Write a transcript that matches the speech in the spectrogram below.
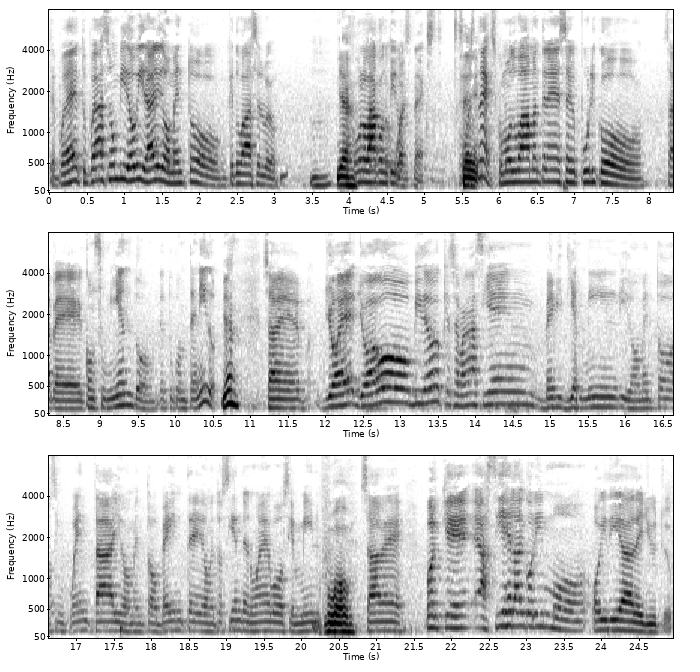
Te puedes, tú puedes hacer un video viral y de momento, ¿qué tú vas a hacer luego? Ya. ¿Cómo lo vas a continuar? What's next? Sí. What's next? ¿Cómo tú vas a mantener ese público, ¿sabes? Consumiendo de tu contenido. Ya. ¿Sabes? Yo, he- yo hago videos que se van a 100, maybe 10 mil, y de momento 50, y de momento 20, y de momento 100 de nuevo, 100 mil. Wow. ¿Sabes? Porque así es el algoritmo hoy día de YouTube.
